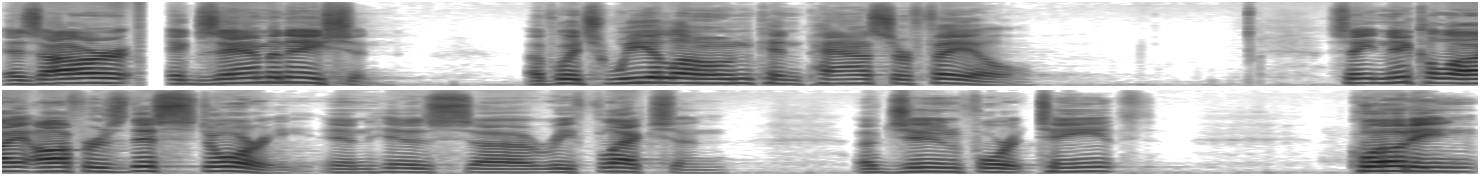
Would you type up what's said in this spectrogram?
as our examination of which we alone can pass or fail. St. Nikolai offers this story in his uh, reflection of June 14th, quoting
